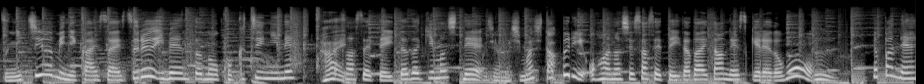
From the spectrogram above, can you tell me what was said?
末日曜日に開催するイベントの告知にね、はい。出させていただきましてお邪魔しました。たっぷりお話しさせていただいたんですけれども、うんやっぱね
